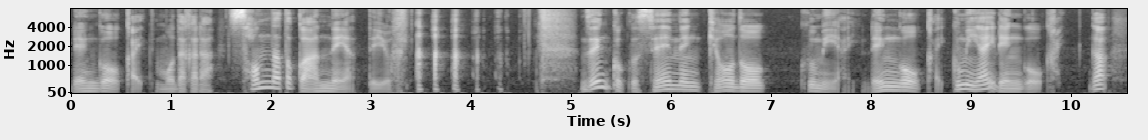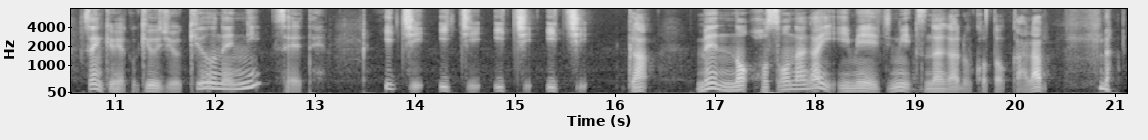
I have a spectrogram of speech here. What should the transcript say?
連合会、もうだから、そんなとこあんねんやっていう。全国製麺協同組合連合会、組合連合会が1999年に制定。1111が麺の細長いイメージにつながることから、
